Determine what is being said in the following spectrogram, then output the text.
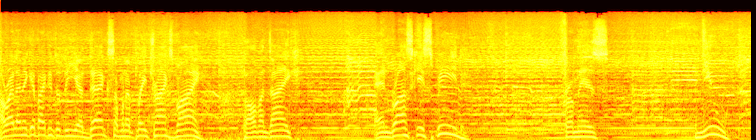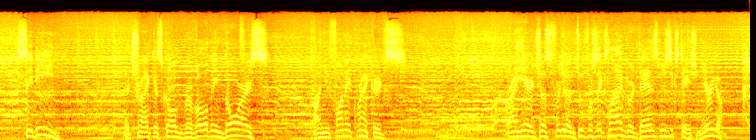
All right, let me get back into the uh, decks. I'm going to play tracks by Paul Van Dyk and Ronski Speed from his new CD. The track is called Revolving Doors on Euphonic Records. Right here, just for you on 246 Live, your dance music station. Here we go.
